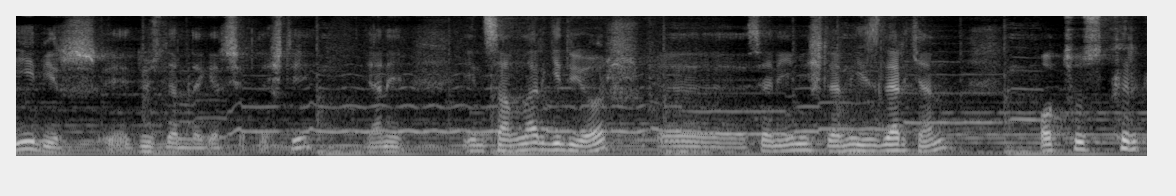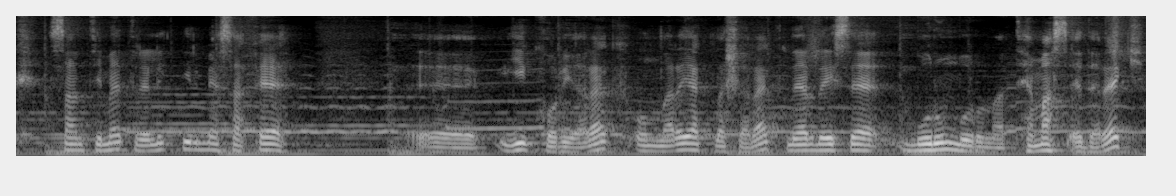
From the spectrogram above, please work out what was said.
iyi bir e, düzlemde gerçekleşti. Yani insanlar gidiyor, e, senin işlerini izlerken 30-40 santimetrelik bir mesafe e, iyi koruyarak, onlara yaklaşarak, neredeyse burun buruna temas ederek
